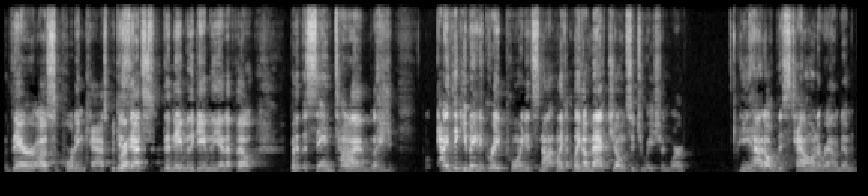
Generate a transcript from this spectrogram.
their uh, supporting cast because right. that's the name of the game in the NFL. But at the same time, like, I think you made a great point. It's not like like a Mac Jones situation where he had all this talent around him,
